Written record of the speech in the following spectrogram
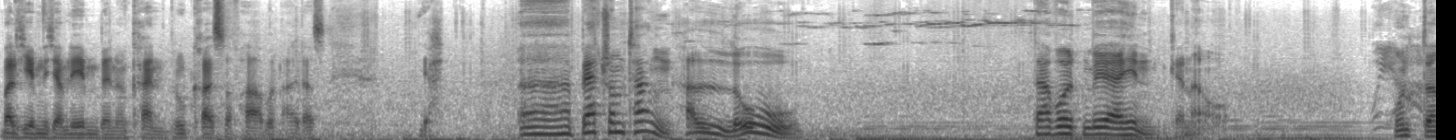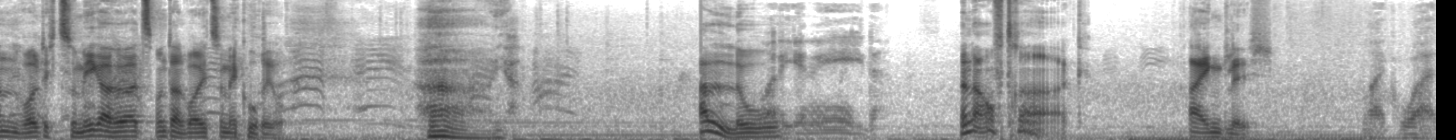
Weil ich eben nicht am Leben bin und keinen Blutkreislauf habe und all das. Ja. Äh, Bertram Tang, hallo. Da wollten wir ja hin, genau. Und dann wollte ich zu Megahertz und dann wollte ich zu Mercurio. Ah, ja. Hallo. Ein Auftrag. Eigentlich. Like what?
